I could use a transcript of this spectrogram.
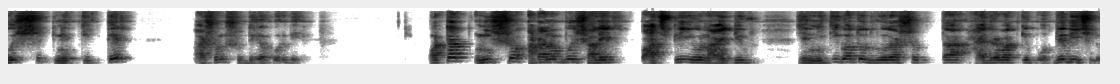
বৈশ্বিক নেতৃত্বের আসন সুদৃঢ় করবে। অর্থাৎ উনিশশো আটানব্বই সালের বাজপেয়ী ও নাইডুর যে নীতিগত দূরদর্শকতা হায়দ্রাবাদকে বদলে দিয়েছিল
